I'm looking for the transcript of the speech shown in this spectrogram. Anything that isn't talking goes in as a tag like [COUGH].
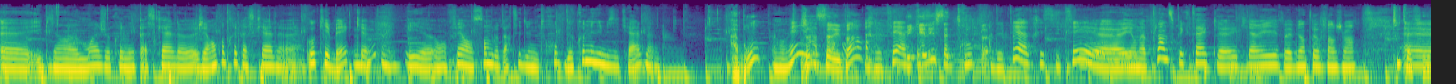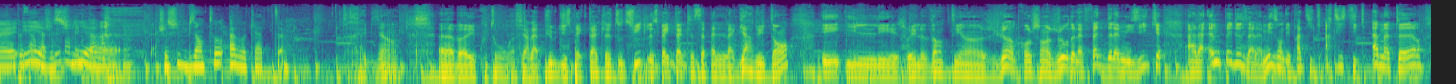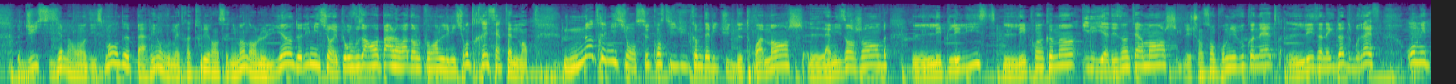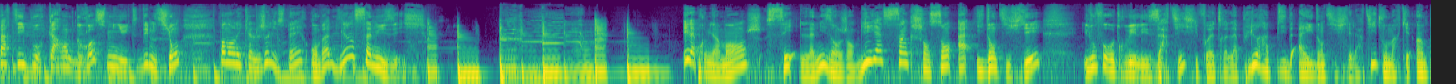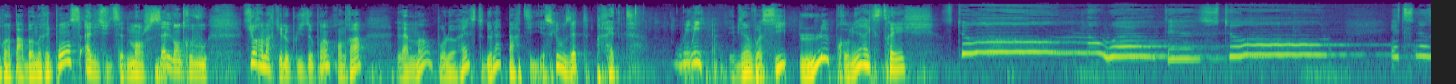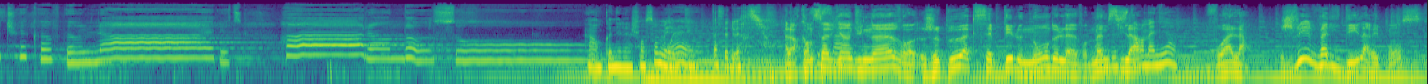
Euh, eh bien, moi, je connais Pascal. euh, J'ai rencontré Pascal euh, au Québec Mhm. et euh, on fait ensemble partie d'une troupe de comédie musicale. Ah bon? Oui, Je ne savais pas. de théâtre. Mais quelle est cette troupe? De théâtricité euh, et on a plein de spectacles qui arrivent bientôt fin juin. Tout à fait. Euh, On peut faire et la je suis, euh, je suis bientôt avocate. Très bien. Euh, bah écoutons, on va faire la pub du spectacle tout de suite. Le spectacle s'appelle La Gare du Temps et il est joué le 21 juin prochain, jour de la fête de la musique, à la MP2A, la Maison des pratiques artistiques amateurs du 6e arrondissement de Paris. On vous mettra tous les renseignements dans le lien de l'émission et puis on vous en reparlera dans le courant de l'émission très certainement. Notre émission se constitue comme d'habitude de trois manches, la mise en jambe, les playlists, les points communs, il y a des intermanches, les chansons pour mieux vous connaître, les anecdotes, bref, on est parti pour 40 grosses minutes d'émission pendant lesquelles, je l'espère, on va bien s'amuser. Et la première manche, c'est la mise en jambe. Il y a cinq chansons à identifier. Il vous faut retrouver les artistes, il faut être la plus rapide à identifier l'artiste. Vous marquez un point par bonne réponse. À l'issue de cette manche, celle d'entre vous qui aura marqué le plus de points prendra la main pour le reste de la partie. Est-ce que vous êtes prête? Oui. Eh bien, voici le premier extrait. Stone, the world is stone. It's no trick of the light, it's hard on the soul. Ah, on connaît la chanson, mais Ouais. pas cette version. Alors, quand ça, ça. vient d'une œuvre, je peux accepter le nom de l'œuvre, même de si là, Starmania. voilà. Je vais valider la réponse,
